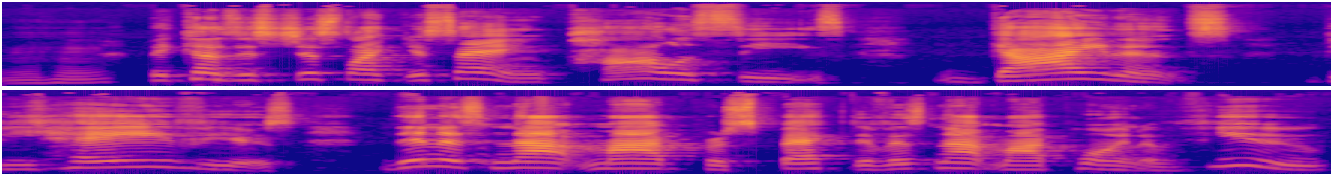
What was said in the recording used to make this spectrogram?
Mhm. Because it's just like you're saying policies, guidance, behaviors. Then it's not my perspective, it's not my point of view,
